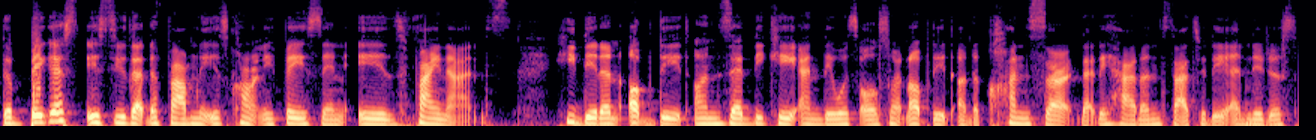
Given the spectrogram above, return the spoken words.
the biggest issue that the family is currently facing is finance. He did an update on ZDK and there was also an update on the concert that they had on Saturday and they're mm. just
